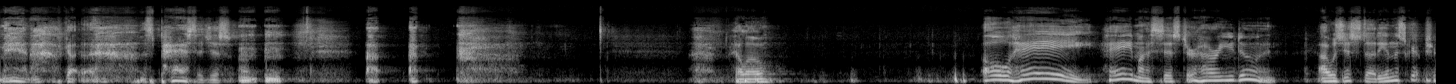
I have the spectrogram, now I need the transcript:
man, I've got uh, this passage is. uh, hello. Oh, hey, hey, my sister, how are you doing? I was just studying the scripture.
